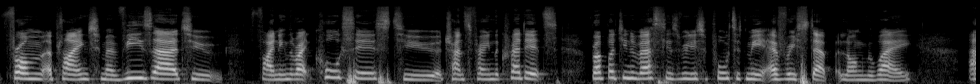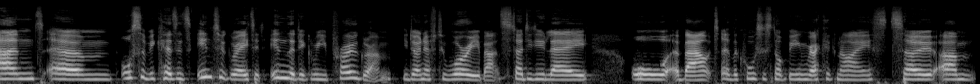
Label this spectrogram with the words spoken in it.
from applying to my visa to finding the right courses to transferring the credits, Radboud University has really supported me every step along the way. And um, also because it's integrated in the degree program, you don't have to worry about study delay or about uh, the courses not being recognized. So um,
